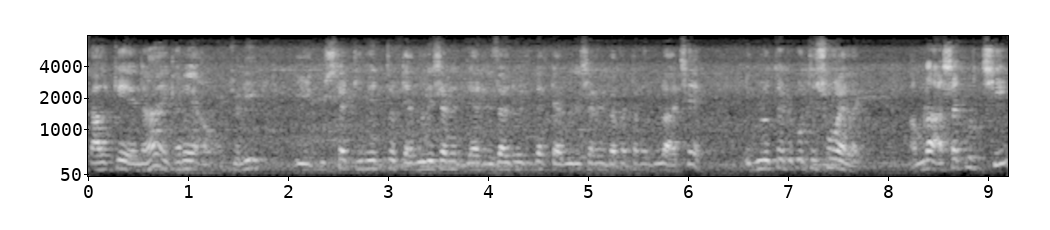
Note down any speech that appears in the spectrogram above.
কালকে না, এখানে অ্যাকচুয়ালি এই একুশটা টিমের তো ট্যাবুলেশনের রেজাল্ট হয়েছে তার ট্যাবুলেশনের ব্যাপার ট্যাপারগুলো আছে, এগুলো তো একটু করতে সময় লাগে। আমরা আশা করছি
